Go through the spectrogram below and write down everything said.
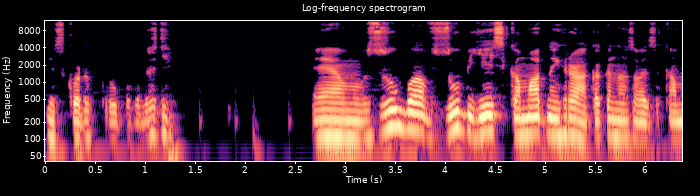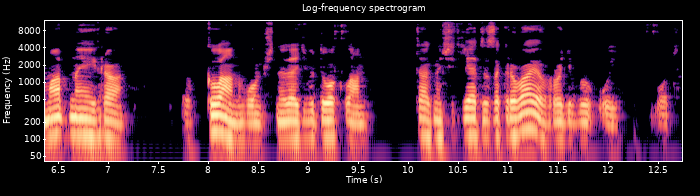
Дискорд группа подожди. Эм, в зуба в зубе есть командная игра. Как она называется? Командная игра. Клан в общем дать выдала клан так значит я это закрываю вроде бы ой вот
